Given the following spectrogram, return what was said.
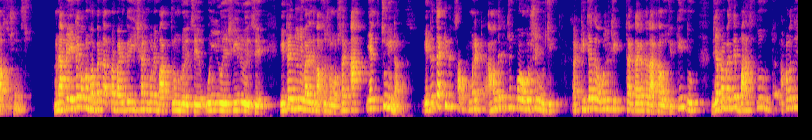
বাস্তু সমস্যা। মানে আপনি এটা কখন ভাববেন না, আপনার বাড়িতে ঈশান কোণে বাথরুম রয়েছে, ওই রয়েছে সেই রয়েছে, এটার জন্য বাড়িতে বাস্তু সমস্যা। অ্যাকচুয়ালি না, এটা তো অ্যাকচুয়ালি মানে আমাদের ঠিক করা অবশ্যই উচিত। আর ঠিক জায়গায় অবশ্যই ঠিকঠাক জায়গাতে রাখা উচিত। কিন্তু যে আপনার বাড়িতে বাস্তু আপনার বাড়িতে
